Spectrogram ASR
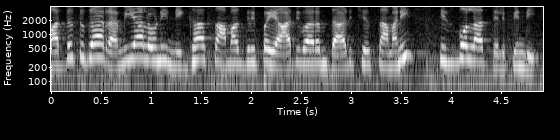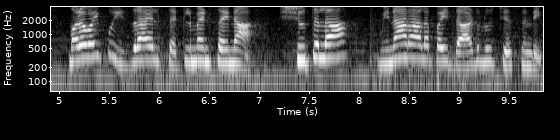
మద్దతుగా రమియాలోని నిఘా సామాగ్రిపై ఆదివారం దాడి చేశామని హిజ్బొల్లా తెలిపింది. మరోవైపు ఇజ్రాయెల్ సెటిల్మెంట్స్ అయిన షుతలా మినారాలపై దాడులు చేసింది.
